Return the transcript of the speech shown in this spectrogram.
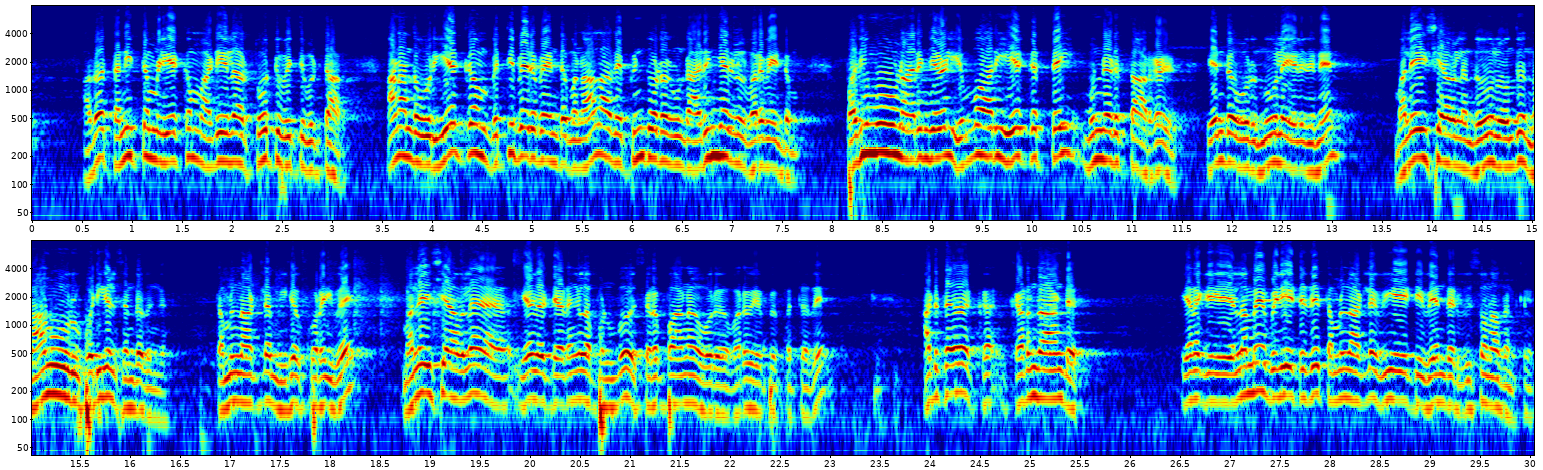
அதாவது தனித்தமிழ் இயக்கம் அடிகளார் தோற்று வைத்து விட்டார். ஆனால் அந்த ஒரு இயக்கம் வெற்றி பெற வேண்டுமானால் அதை பின்தொடர்கின்ற அறிஞர்கள் வர வேண்டும். பதிமூணு அறிஞர்கள் எவ்வாறு இயக்கத்தை முன்னெடுத்தார்கள் என்ற ஒரு நூலை எழுதினேன். மலேசியாவில் அந்த நூல் வந்து நானூறு படிகள் சென்றதுங்க. தமிழ்நாட்டில் மிக குறைவு. மலேசியாவில் ஏழு எட்டு இடங்கள் பண்ணும்போது சிறப்பான ஒரு வரவேற்பை பெற்றது. அடுத்த க கடந்த ஆண்டு எனக்கு எல்லாமே வெளியிட்டது தமிழ்நாட்டில் விஐடி வேந்தர் விஸ்வநாதன் கிளை.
